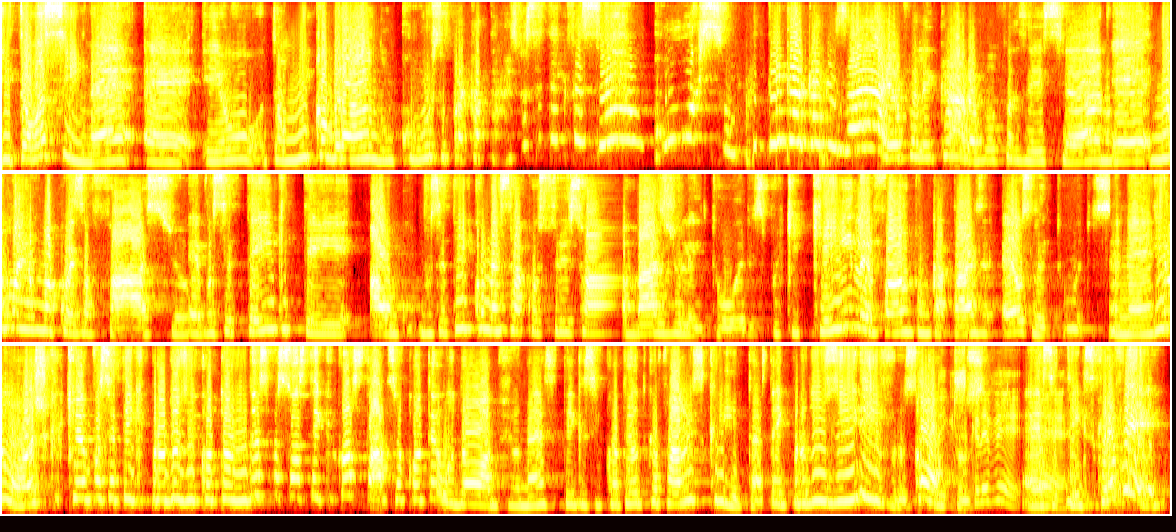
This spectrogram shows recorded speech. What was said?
Então, assim, né? É, eu estão me cobrando um curso para Catarse. Você tem que fazer um curso, tem que organizar. Eu falei, cara, eu vou fazer esse ano. É, não é uma coisa fácil. É, você tem que ter algo, você tem que começar a construir sua base de leitores, porque quem levanta um catarse é os leitores, né? E lógico que você tem que produzir conteúdo, as pessoas têm que gostar do seu conteúdo, óbvio, né? Você tem que, assim, conteúdo que eu falo escrita, você tem que produzir livros, contos. Tem que escrever. É, é. Você tem que escrever.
